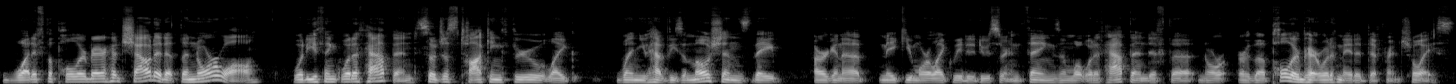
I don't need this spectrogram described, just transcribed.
What if the polar bear had shouted at the narwhal? What do you think would have happened? So just talking through like when you have these emotions, they are going to make you more likely to do certain things and what would have happened if the nor- or the polar bear would have made a different choice.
